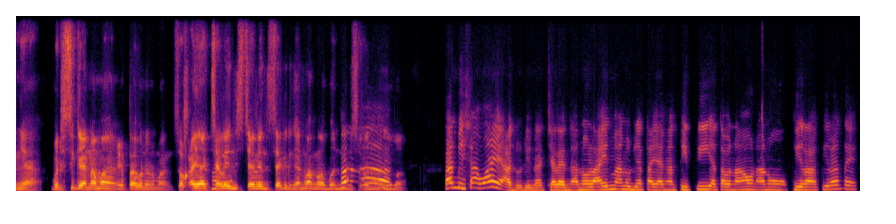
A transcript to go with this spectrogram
Ya bersiga nama kita bener mang. Sok aya challenge challenge nya dengan mang lamun misalnya mah kan bisa wae anu dina challenge anu lain mah anu dina tayangan TV atau naon anu viral-viral teh.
